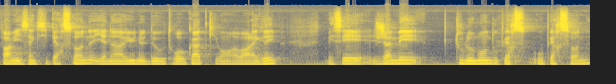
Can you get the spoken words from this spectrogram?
parmi les 5-6 personnes, il y en a une, deux ou trois ou quatre qui vont avoir la grippe, mais c'est jamais tout le monde ou, personne,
